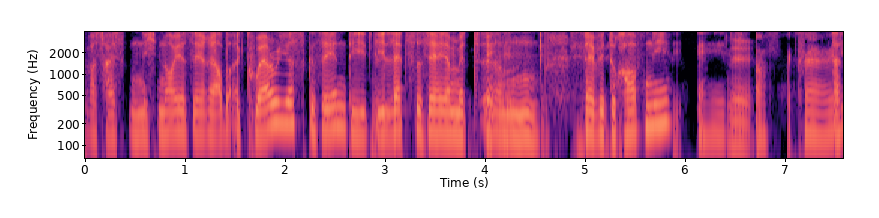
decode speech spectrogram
was heißt nicht neue Serie, aber Aquarius gesehen? Die, die letzte Serie mit ähm, David Duchovny. Nee. Of Aquarius. Das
